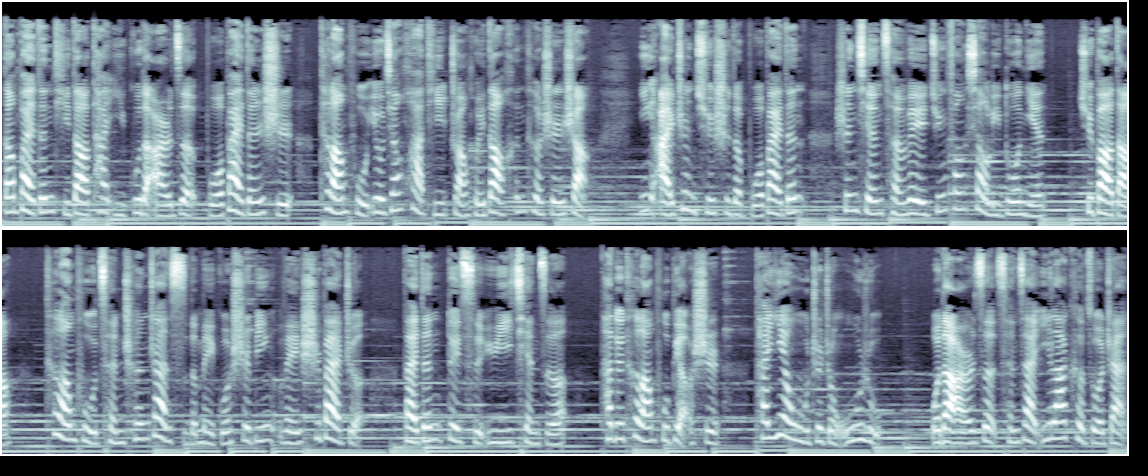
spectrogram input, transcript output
当拜登提到他已故的儿子博·拜登时，特朗普又将话题转回到亨特身上。因癌症去世的博拜登生前曾为军方效力多年。据报道，特朗普曾称战死的美国士兵为失败者，拜登对此予以谴责。他对特朗普表示，他厌恶这种侮辱。我的儿子曾在伊拉克作战，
